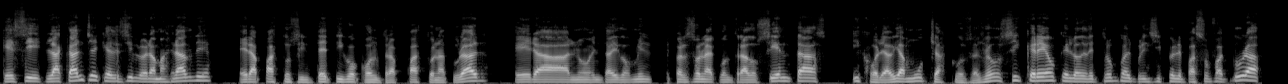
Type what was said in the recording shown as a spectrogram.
que si la cancha, que decirlo, era más grande, era pasto sintético contra pasto natural, era 92 mil personas contra 200. Híjole, había muchas cosas. Yo sí creo que lo de Tronco al principio le pasó factura.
